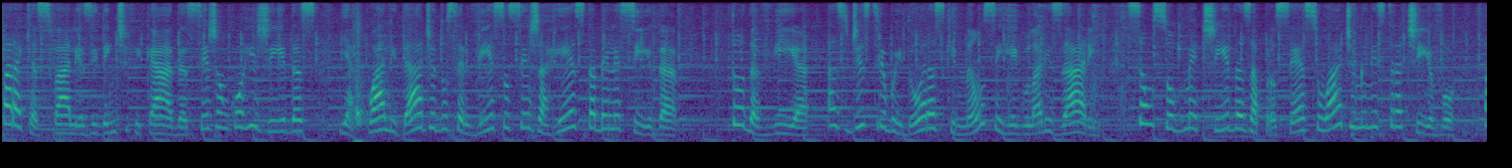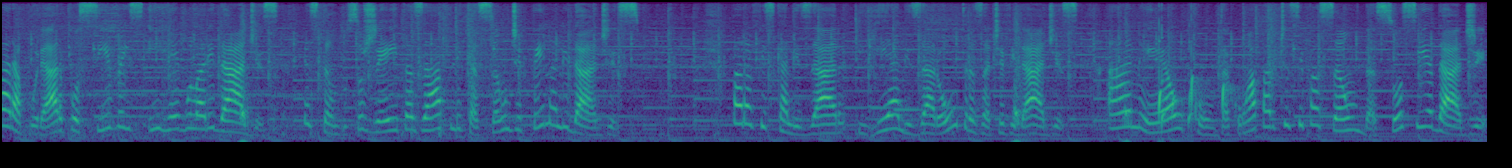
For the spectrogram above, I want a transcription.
para que as falhas identificadas sejam corrigidas e a qualidade do serviço seja restabelecida. Todavia, as distribuidoras que não se regularizarem são submetidas a processo administrativo para apurar possíveis irregularidades, estando sujeitas à aplicação de penalidades. Para fiscalizar e realizar outras atividades, a ANEEL conta com a participação da sociedade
